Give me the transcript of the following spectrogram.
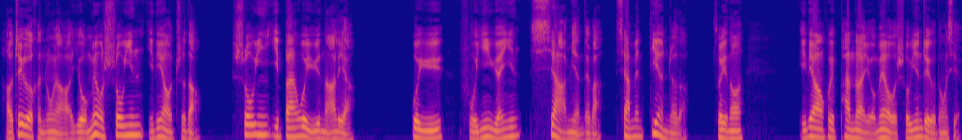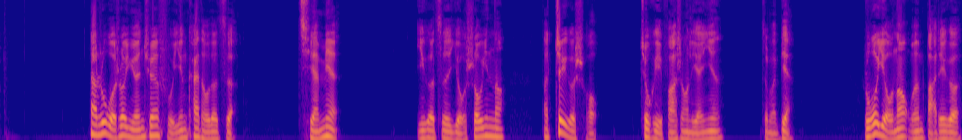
好，这个很重要啊，有没有收音一定要知道。收音一般位于哪里啊？位于辅音元音下面对吧？下面垫着的，所以呢，一定要会判断有没有收音这个东西。那如果说圆圈辅音开头的字前面一个字有收音呢，那这个时候就可以发生连音。怎么变？如果有呢？我们把这个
